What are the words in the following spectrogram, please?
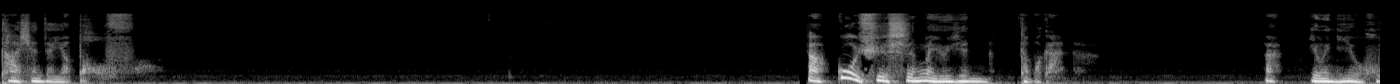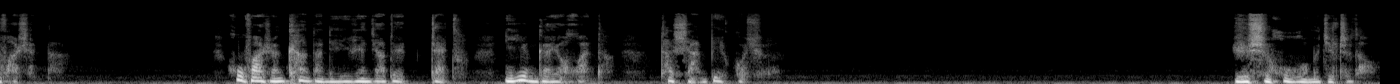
他现在要报复啊！过去是没有因，他不敢的啊，因为你有护法神的，护法神看到你冤家对债主，你应该要还他，他闪避过去了。于是乎，我们就知道，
